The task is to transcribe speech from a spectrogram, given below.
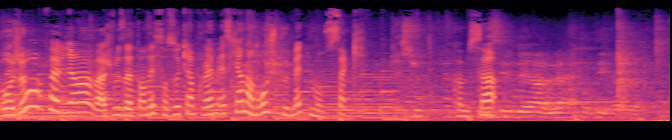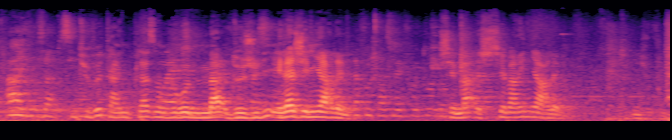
Bonjour Fabien, Bah, je vous attendais sans aucun problème. Est-ce qu'il y a un endroit où je peux mettre mon sac Bien sûr. Comme ça. De- euh, là, attendez, euh, Ah, Elisa, si tu veux, tu as une place dans le bureau de, Ma- de Julie. Et là, j'ai mis Harlem. Chez, Ma- chez Marine, il y a Harlem. Je vous dis,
